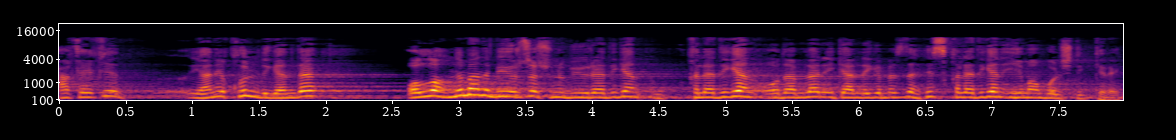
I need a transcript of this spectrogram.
haqiqiy ya'ni qul deganda olloh nimani buyursa shuni buyuradigan qiladigan odamlar ekanligimizni his qiladigan iymon bo'lishlik kerak.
